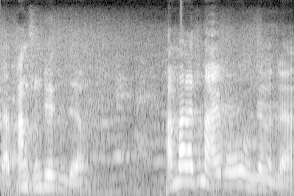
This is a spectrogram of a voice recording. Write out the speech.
자, 방 준비해 준대요. 반말하지 말고, 운전하자.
